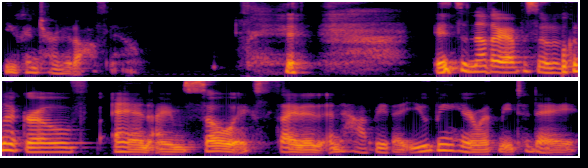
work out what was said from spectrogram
you can turn it off now. It's another episode of Coconut Grove, and I'm so excited and happy that you've been here with me today.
